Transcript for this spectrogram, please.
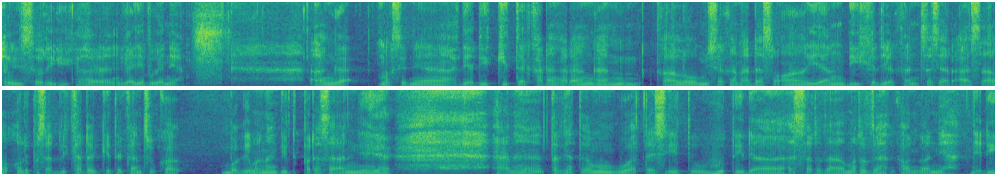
eh sorry. Nggak ya bukan ya, enggak maksudnya jadi kita kadang-kadang kan kalau misalkan ada soal yang dikerjakan secara asal oleh peserta kadang kita kan suka bagaimana gitu perasaannya ya. Karena ternyata membuat tes itu tidak serta merta kawan-kawannya jadi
